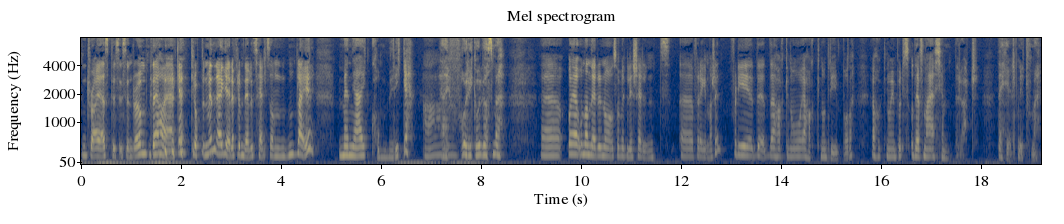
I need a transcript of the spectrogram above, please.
dry ass pussy syndrome. Det har jeg ikke. Kroppen min reagerer fremdeles helt som den pleier. Men jeg kommer ikke. Jeg får ikke orgasme. Eh, og jeg onanerer nå også veldig sjeldent eh, for egen maskin. Fordi det, det har noe, jeg har ikke noe driv på det. Jeg har ikke noe impuls. Og det for meg er kjemperart. Det er helt nytt for meg.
